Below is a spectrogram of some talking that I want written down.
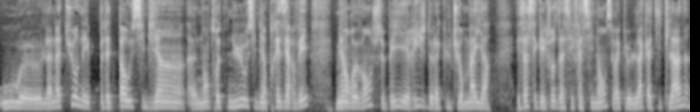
où euh, la nature n'est peut-être pas aussi bien euh, entretenue, aussi bien préservée, mais en revanche, ce pays est riche de la culture maya. Et ça, c'est quelque chose d'assez fascinant. C'est vrai que le lac Atitlan,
